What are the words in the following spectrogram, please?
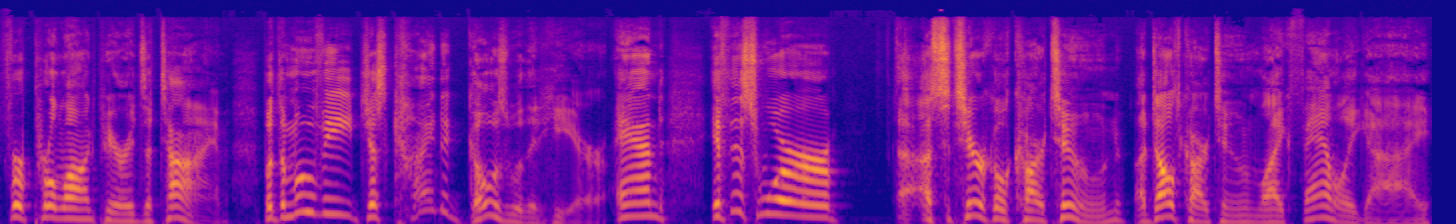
for prolonged periods of time. But the movie just kind of goes with it here. And if this were a satirical cartoon, adult cartoon like Family Guy,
